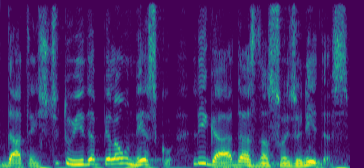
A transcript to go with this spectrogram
data instituída pela Unesco, ligada às Nações Unidas.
